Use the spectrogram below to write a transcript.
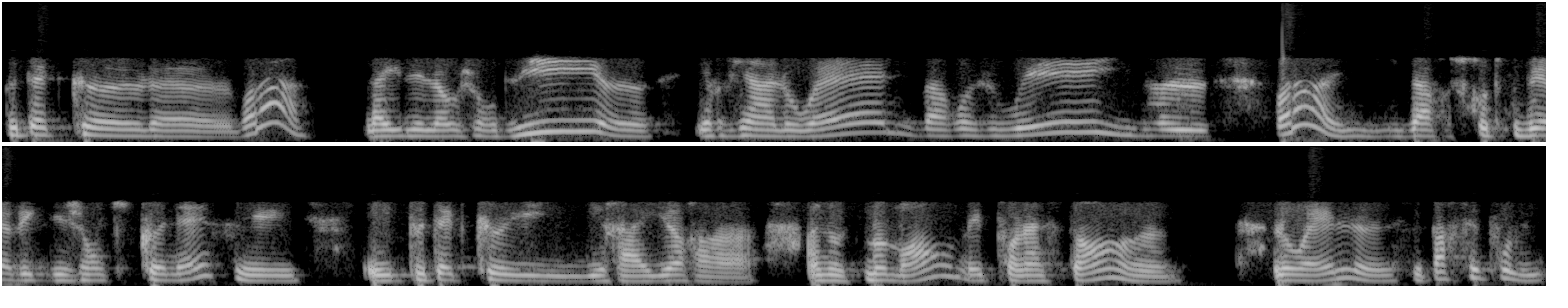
Peut-être que, voilà, Là, il est là aujourd'hui, euh, il revient à l'OL, il va rejouer, il va se retrouver avec des gens qu'il connaissent et peut-être qu'il ira ailleurs à un autre moment, mais pour l'instant, l'OL, c'est parfait pour lui.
